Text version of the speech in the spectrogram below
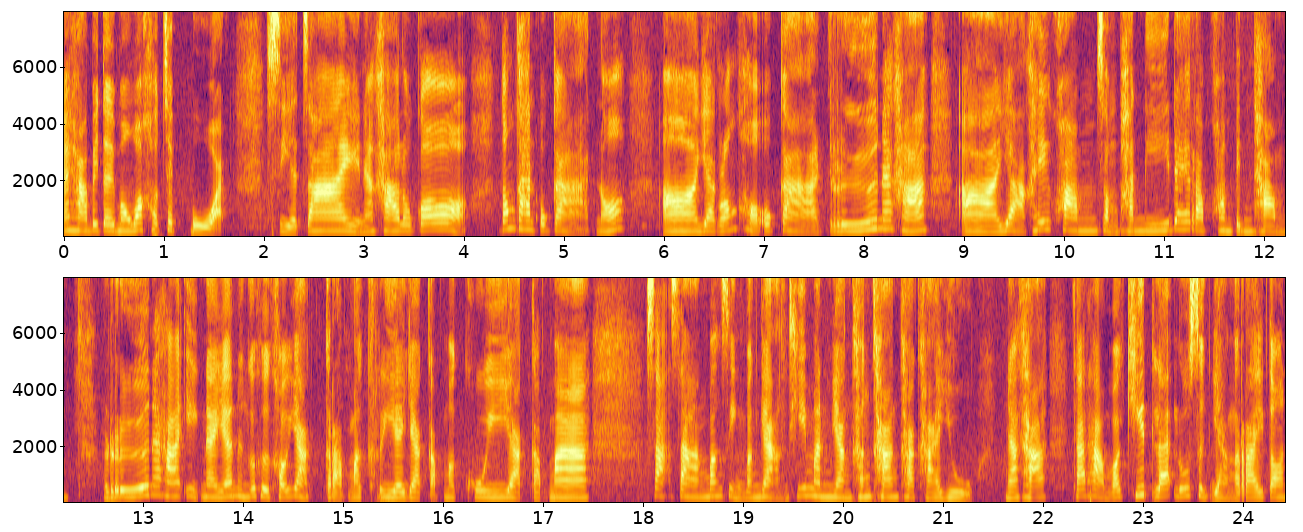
นะคะใบเตยมองว่าเขาเจ็บปวดเสียใจนะคะแล้วก็ต้องการโอกาสเนาะอาอยากร้องขอโอกาสหรือนะคะออยากให้ความสัมพันธ์นี้ได้รับความเป็นธรรม หรือนะคะอีกในยะหนึ่งก็คือเขาอยากกลับมาเคลียร์อยากกลับมาคุย อยากกลับมาสะสางบางสิ่งบางอย่างที่มันยังค้างๆคาๆอยู่นะคะ ถ้าถามว่าคิดและรู้สึกอย่างไรตอน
